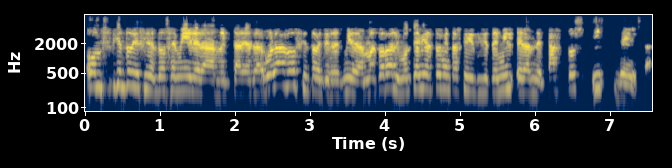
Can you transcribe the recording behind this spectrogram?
112.000 eran hectáreas de arbolado, 123.000 eran matorral y monte abierto, mientras que 17.000 eran de pastos y dehesas.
